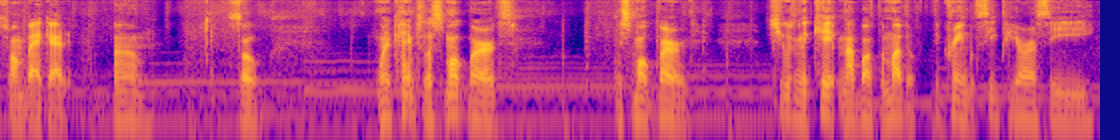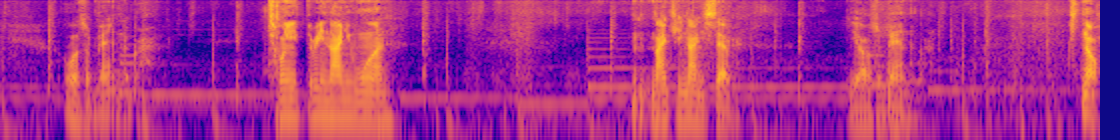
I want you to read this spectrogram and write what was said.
so I'm back at it. Um, so when it came to the smoke birds, the smoke bird, she was in the kit and I bought the mother, the cream with CPRC. What was her band number? 2391, 1997. Yeah, was her band number. No,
